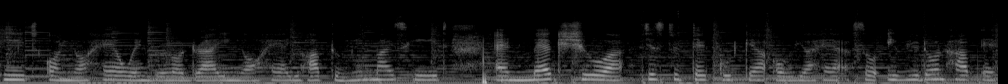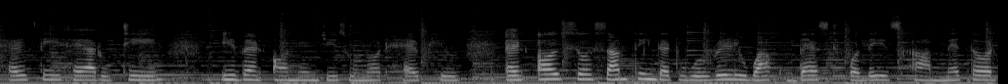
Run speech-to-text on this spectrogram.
heat on your hair when blow drying your hair. You have to minimize heat and make sure just to take good care of your hair. So if you don't have a healthy hair routine even juice will not help you. And also something that will really work best for this uh, method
